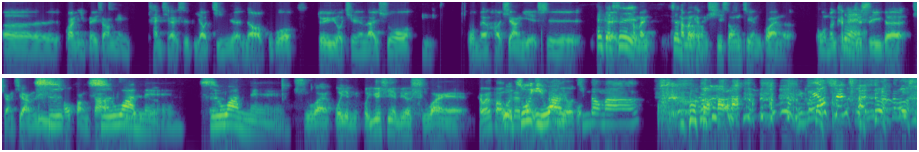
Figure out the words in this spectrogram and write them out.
呃，管理费上面看起来是比较惊人的哦。不过对于有钱人来说，嗯，我们好像也是那个是他们，他们可能稀松见惯了。我们可能就是一个想象力超放大。十万呢、欸？十万呢、欸？十万，我也没，我月薪也没有十万哎、欸。台湾房屋我租一万，有听到吗？你不要宣传这个东西，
